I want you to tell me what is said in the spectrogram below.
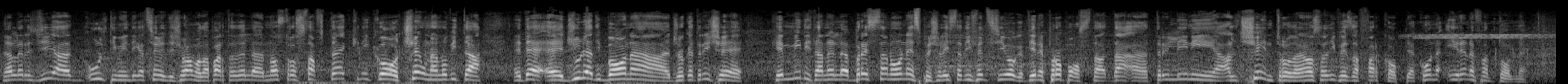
dalla regia, ultime indicazioni dicevamo da parte del nostro staff tecnico, c'è una novità ed è Giulia Di Bona, giocatrice che milita nel Brestanone, specialista difensivo che viene proposta da Trillini al centro della nostra difesa a far coppia con Irene Fantolne.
